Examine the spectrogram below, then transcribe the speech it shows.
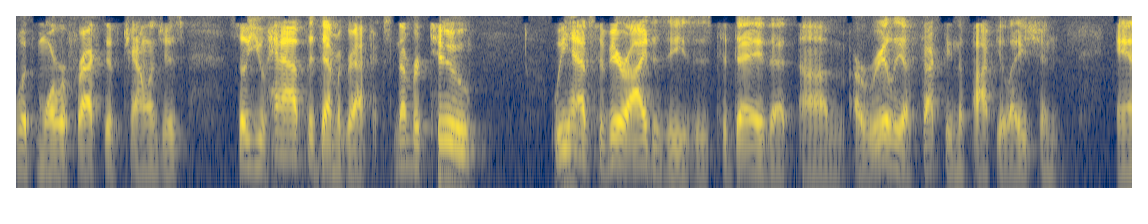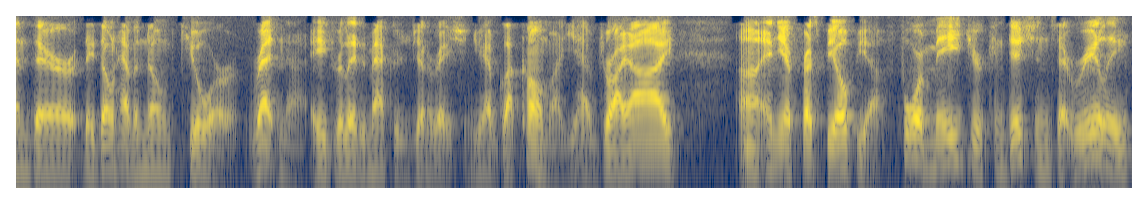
with more refractive challenges. So you have the demographics. Number two we have severe eye diseases today that um, are really affecting the population, and they're they don't have a known cure. Retina, age-related macular degeneration. You have glaucoma. You have dry eye, uh, and you have presbyopia. Four major conditions that really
